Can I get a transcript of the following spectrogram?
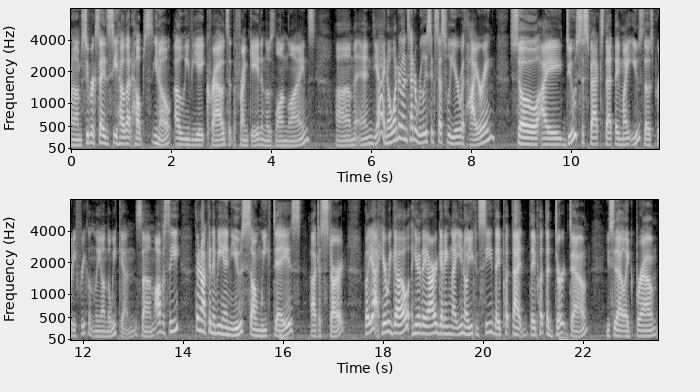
I'm um, super excited to see how that helps, you know, alleviate crowds at the front gate and those long lines. Um, and yeah, I know Wonderland's had a really successful year with hiring, so I do suspect that they might use those pretty frequently on the weekends. Um, obviously, they're not going to be in use on weekdays uh, to start, but yeah, here we go. Here they are getting that. You know, you can see they put that they put the dirt down. You see that like brown.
